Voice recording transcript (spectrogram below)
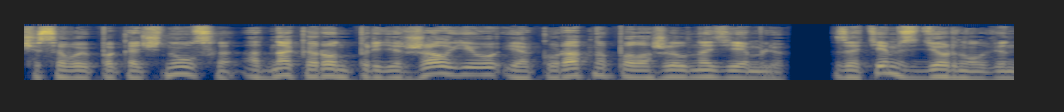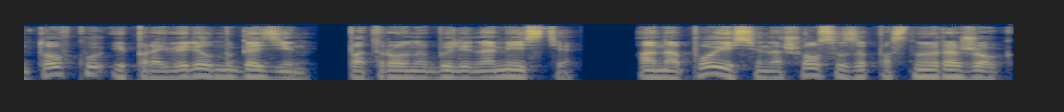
Часовой покачнулся, однако Рон придержал его и аккуратно положил на землю. Затем сдернул винтовку и проверил магазин. Патроны были на месте. А на поясе нашелся запасной рожок.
